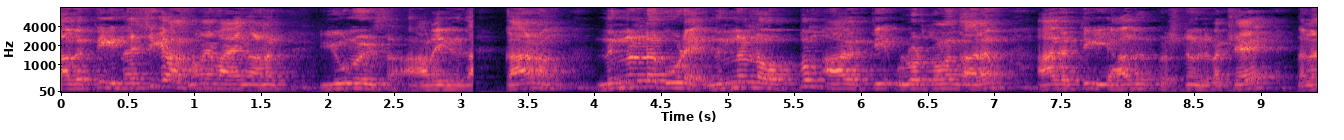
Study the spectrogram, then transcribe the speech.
ആ വ്യക്തിക്ക് നശിക്കാൻ സമയമായെന്നാണ് യൂണിവേഴ്സ് അറിയുന്നത്. കാരണം നിങ്ങളുടെ കൂടെ നിങ്ങളുടെ ഒപ്പം ആ വ്യക്തി ഉള്ളിടത്തോളം കാലം ആ വ്യക്തിക്ക് യാതൊരു പ്രശ്നമില്ല പക്ഷേ നല്ല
